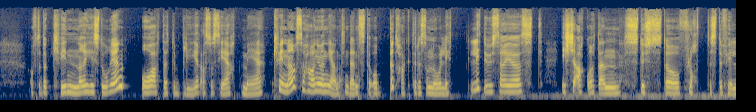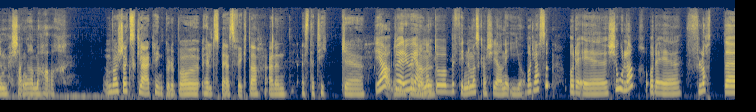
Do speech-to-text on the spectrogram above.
ofte da kvinner i historien, og at dette blir assosiert med kvinner, så har en jo en gjerne tendens til å betrakte det som noe litt, litt useriøst ikke akkurat den største og flotteste filmsjangeren vi har. Hva slags klær tenker du på helt spesifikt? da? Er det en estetikk? Eh, ja, da, er det jo gjerne, da befinner vi oss kanskje gjerne i overklassen. Og det er kjoler, og det er flotte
